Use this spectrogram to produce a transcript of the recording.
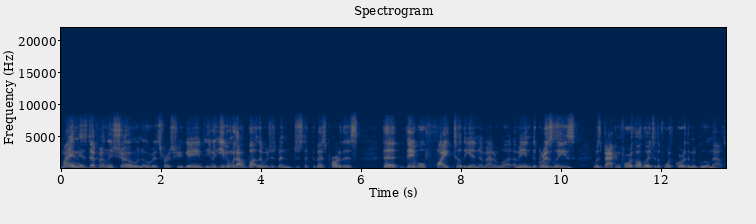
Miami has definitely shown over its first few games, even even without Butler, which has been just like the best part of this, that they will fight till the end no matter what. I mean, the Grizzlies was back and forth all the way to the fourth quarter, then we blew them out.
